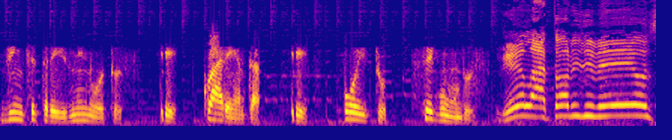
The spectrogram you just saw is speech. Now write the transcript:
23 minutos e 48 segundos. Relatório de e-mails,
